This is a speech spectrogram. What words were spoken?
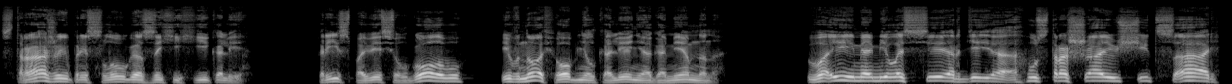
Стражи и прислуга захихикали. Крис повесил голову и вновь обнял колени Агамемнона. «Во имя милосердия, устрашающий царь!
